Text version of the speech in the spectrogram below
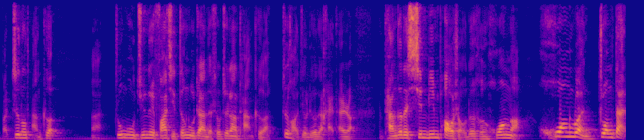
把智能坦克。啊！中共军队发起登陆战的时候，这辆坦克正好就留在海滩上。坦克的新兵炮手都很慌啊，慌乱装弹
